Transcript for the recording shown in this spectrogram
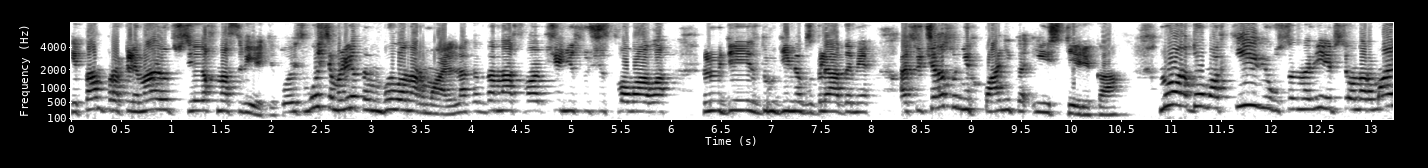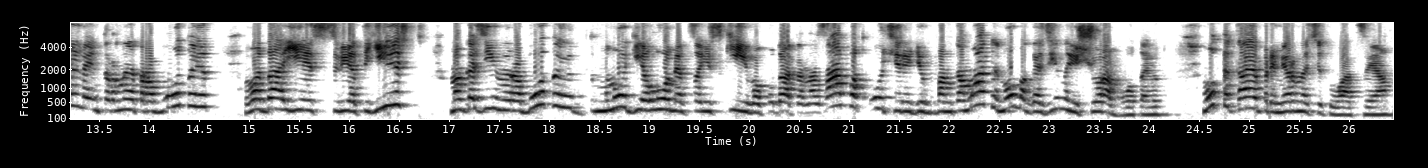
и там проклинают всех на свете. То есть 8 лет им было нормально, когда нас вообще не существовало, людей с другими взглядами, а сейчас у них паника и истерика. Ну а дома в Киеве у сыновей все нормально, интернет работает, вода есть, свет есть, магазины работают, многие ломятся из Киева куда-то на запад, очереди в банкоматы, но магазины еще работают. Вот такая примерно ситуация.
